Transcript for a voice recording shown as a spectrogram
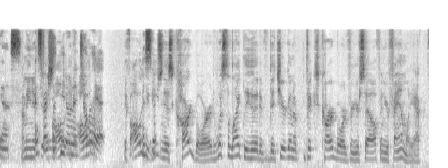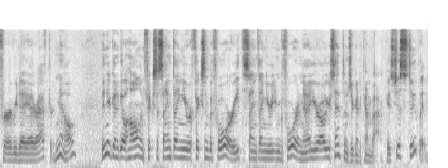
Yes. I mean, if- especially if if you all- don't if all- enjoy it. If all you've Especially- eaten is cardboard, what's the likelihood of, that you're going to fix cardboard for yourself and your family after, for every day thereafter? No. Then you're going to go home and fix the same thing you were fixing before, or eat the same thing you were eating before, and now all your symptoms are going to come back. It's just stupid.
